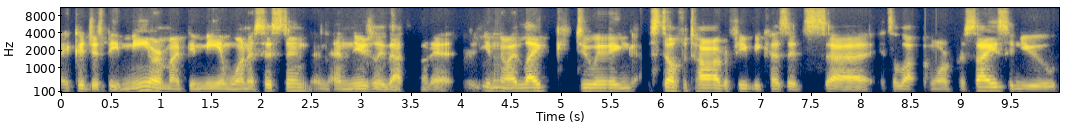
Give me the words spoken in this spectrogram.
it could just be me or it might be me and one assistant and, and usually that's about it. You know i like doing still photography because it's uh it's a lot more precise and you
